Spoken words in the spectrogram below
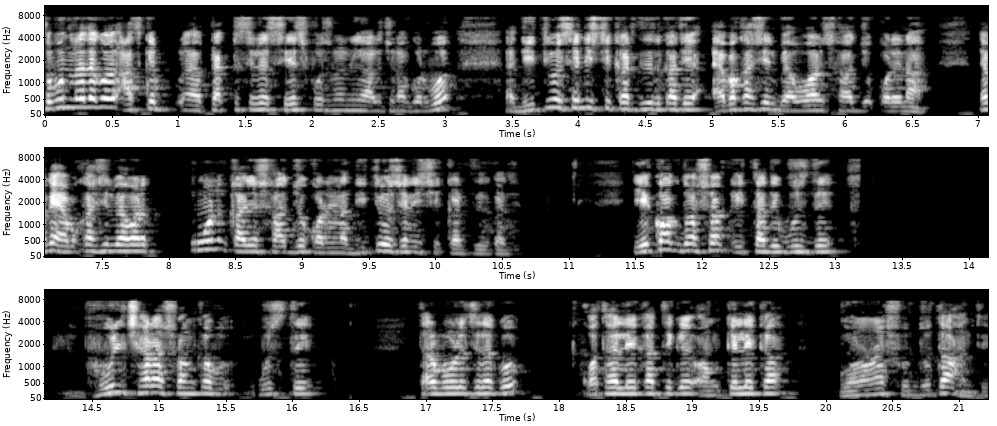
তো বন্ধুরা দেখো আজকের প্র্যাকটিস সেটের শেষ প্রশ্ন নিয়ে আলোচনা করব। দ্বিতীয় শ্রেণির শিক্ষার্থীদের কাছে অ্যাবাকাশের ব্যবহার সাহায্য করে না। দেখো, অ্যাবাকাশের ব্যবহার কোন কাজে সাহায্য করে না দ্বিতীয় শ্রেণির শিক্ষার্থীদের কাছে? একক, দশক ইত্যাদি বুঝতে, ভুল ছাড়া সংখ্যা বুঝতে। তারপর বলেছে দেখো, কথা লেখা থেকে অঙ্কে লেখা, গণনা, শুদ্ধতা আনতে।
